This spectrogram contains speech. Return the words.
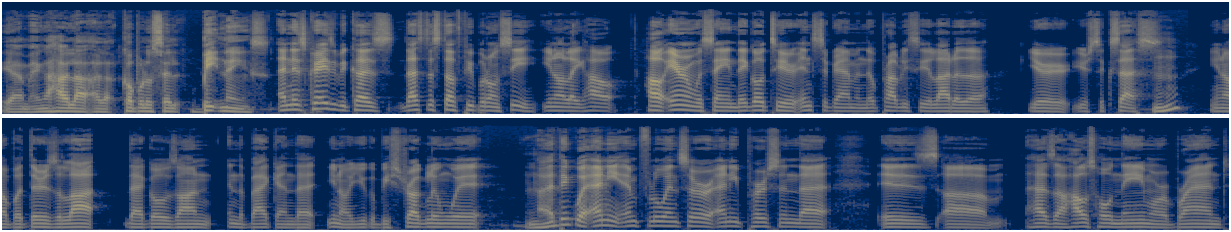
Yeah, man. I have like, a couple of cel- big names. And it's crazy because that's the stuff people don't see. You know, like how how Aaron was saying, they go to your Instagram and they'll probably see a lot of the your your success. Mm-hmm. You know, but there's a lot that goes on in the back end that you know you could be struggling with. Mm-hmm. I think with any influencer or any person that is um has a household name or a brand,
